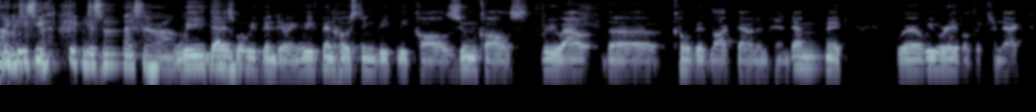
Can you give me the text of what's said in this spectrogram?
I'm just, I'm just messing around. We that is what we've been doing. We've been hosting weekly calls, Zoom calls throughout the COVID lockdown and pandemic, where we were able to connect,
